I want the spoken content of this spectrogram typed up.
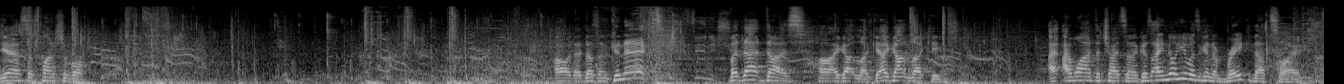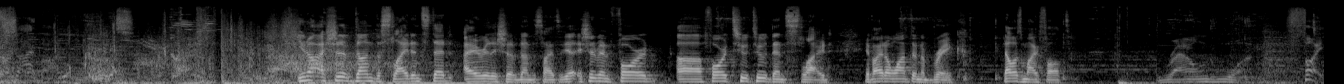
Yes, it's punishable. Oh, that doesn't connect. But that does. Oh, I got lucky. I got lucky. I, I wanted to try something because I know he was gonna break. That's why. You know, I should have done the slide instead. I really should have done the slide. So yeah, it should have been forward, uh, forward two two, then slide. If I don't want them to break, that was my fault. Round one. Fight.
